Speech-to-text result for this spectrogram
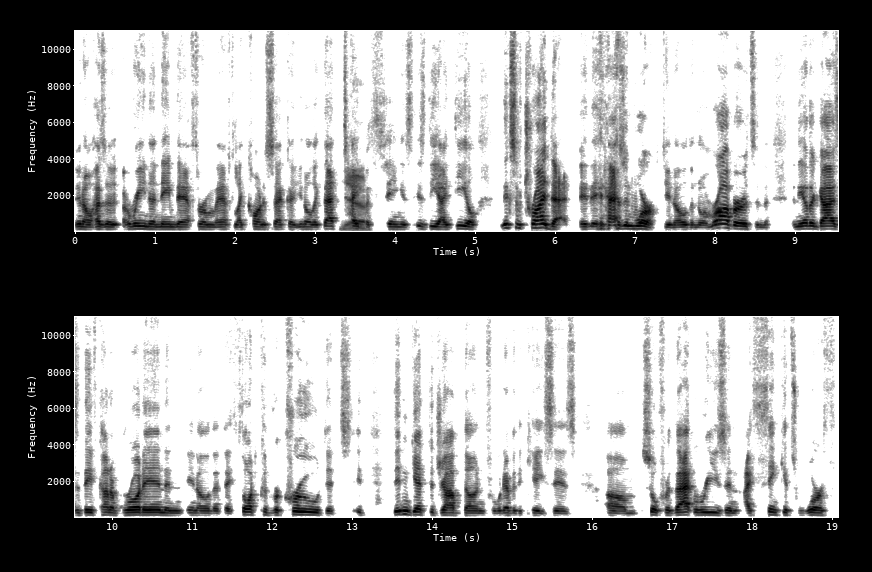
you know has an arena named after him, after like Carnesecca. You know, like that type Yeah. of thing is is the ideal. Knicks have tried that. It, it hasn't worked. You know, the Norm Roberts and the and the other guys that they've kind of brought in and you know that they thought could recruit it's it didn't get the job done for whatever the case is um, so for that reason i think it's worth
